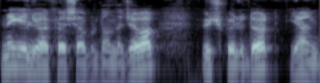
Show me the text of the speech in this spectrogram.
Ne geliyor arkadaşlar buradan da cevap? 3 bölü 4 yani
